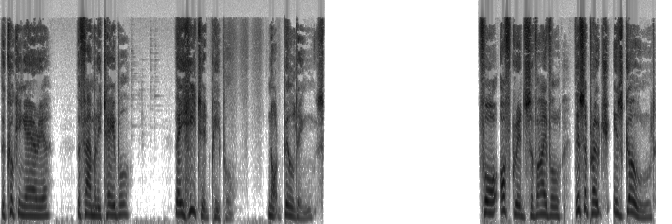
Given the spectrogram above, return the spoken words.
the cooking area, the family table, they heated people, not buildings. For off-grid survival, this approach is gold.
